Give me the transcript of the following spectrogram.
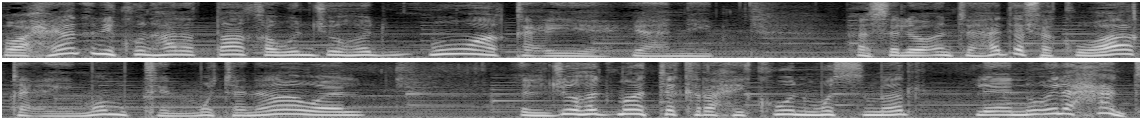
وأحيانا يكون هذا الطاقة والجهد مو واقعية. يعني هسه لو أنت هدفك واقعي ممكن متناول الجهد مالتك راح يكون مثمر لأنه إلى حد.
